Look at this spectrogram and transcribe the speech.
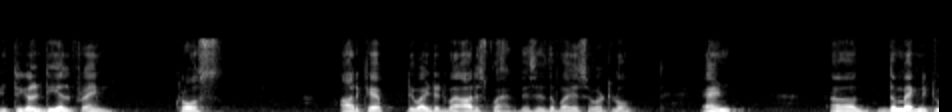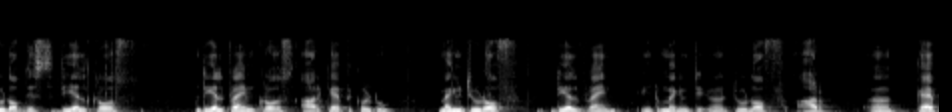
integral dl prime cross r cap divided by r square. This is the Biot-Savart law and uh, the magnitude of this dl cross dl prime cross r cap equal to magnitude of dl prime into magnitude of r uh, cap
